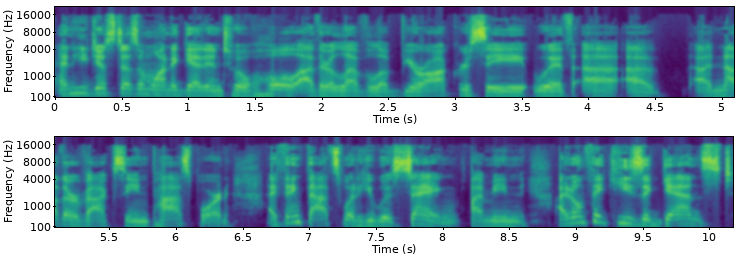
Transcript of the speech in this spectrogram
and he just doesn't want to get into a whole other level of bureaucracy with a, a another vaccine passport. I think that's what he was saying. I mean, I don't think he's against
